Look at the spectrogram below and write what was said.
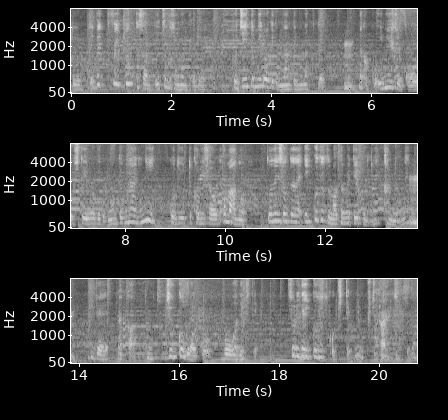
と言って別に健太さんっていつもそうなんだけどこうじっと見るわけでも何でもなくてうん。なんかこうイメージをこうしているわけでも何でもないのにここうずっと紙触りまああのドネーションってね1個ずつまとめていくのね紙をね、うん。でなんか10個ぐらいこう棒ができてそれで1個ずつこう切っていくのねプチプチプチってね、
